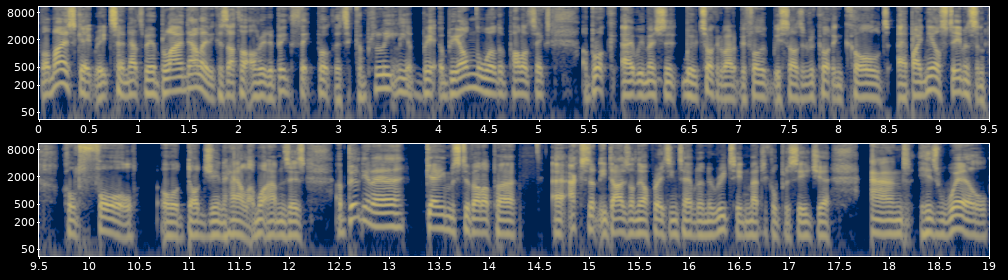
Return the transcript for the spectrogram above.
Well, my escape route turned out to be a blind alley because I thought I'll read a big, thick book that's completely a bit beyond the world of politics. A book uh, we mentioned it, we were talking about it before we started recording, called uh, by Neal Stephenson, called Fall or Dodge in Hell. And what happens is a billionaire games developer uh, accidentally dies on the operating table in a routine medical procedure, and his will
